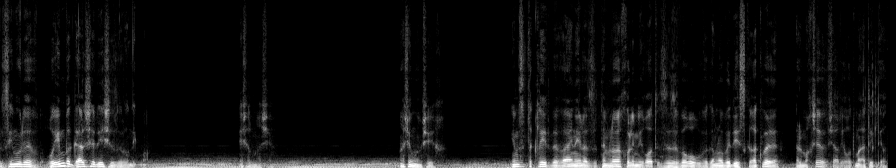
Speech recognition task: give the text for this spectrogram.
אבל שימו לב, רואים בגל שלי שזה לא נגמר. יש עוד משהו. משהו ממשיך. אם זה תקליט בווייניל אז אתם לא יכולים לראות את זה, זה ברור, וגם לא בדיסק, רק ב- על מחשב אפשר לראות מה עתיד להיות.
